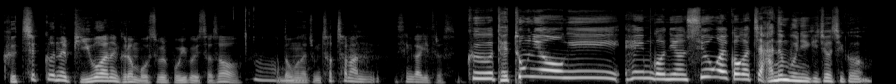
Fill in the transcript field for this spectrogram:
그 측근을 비호하는 그런 모습을 보이고 있어서 어. 너무나 좀 처참한 생각이 들었습니다. 그 대통령이 해임 건의안 수용할 것 같지 않은 분위기죠 지금.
